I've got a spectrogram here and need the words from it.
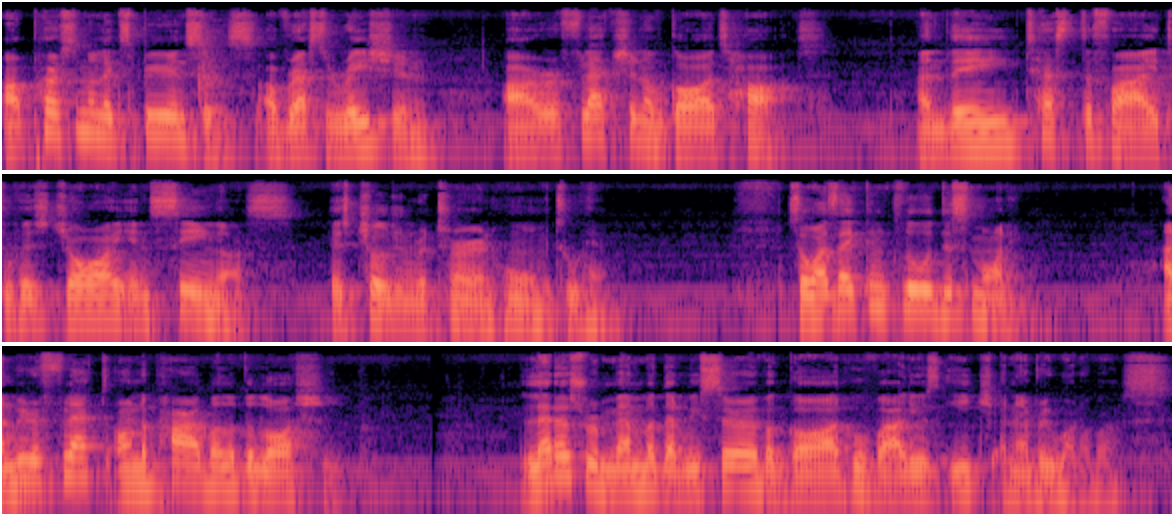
Our personal experiences of restoration are a reflection of God's heart, and they testify to His joy in seeing us, His children, return home to Him. So, as I conclude this morning, and we reflect on the parable of the lost sheep, let us remember that we serve a God who values each and every one of us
